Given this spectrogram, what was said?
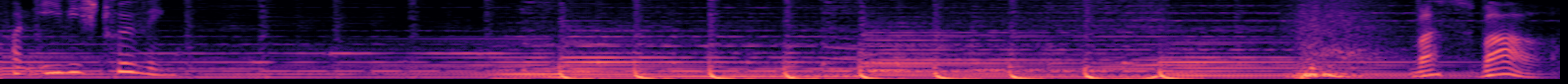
von Ivi Strüving. Was war?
